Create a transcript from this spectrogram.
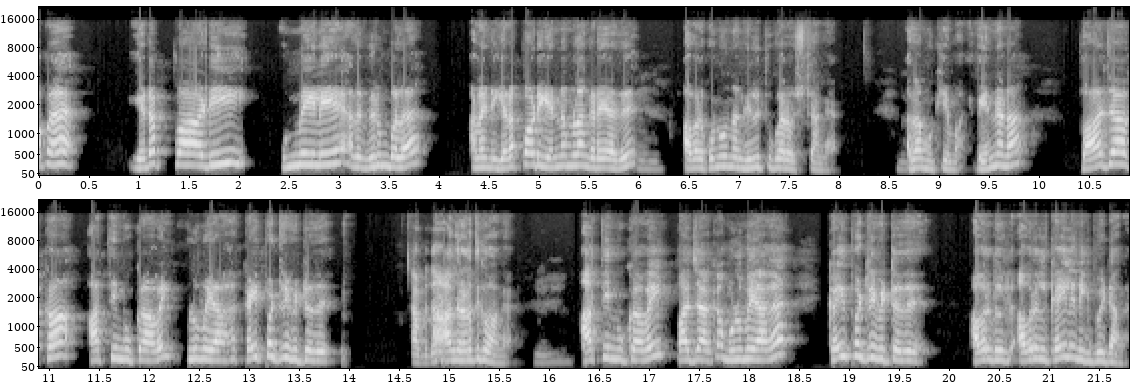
அப்ப எடப்பாடி உண்மையிலேயே அதை விரும்பல. ஆனா இன்னைக்கு எடப்பாடி எண்ணம்லாம் கிடையாது. அவரை கொண்டு வந்து அங்க இழுத்து உட்கார வச்சுட்டாங்க. அதான் முக்கியமா. இப்ப என்னன்னா பாஜக அதிமுகவை முழுமையாக கைப்பற்றி விட்டது. அப்படிதான் அந்த இடத்துக்கு வாங்க. அதிமுகவை பாஜக முழுமையாக கைப்பற்றி விட்டது. அவர்கள் அவர்கள் கையில் இன்னைக்கு போயிட்டாங்க.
